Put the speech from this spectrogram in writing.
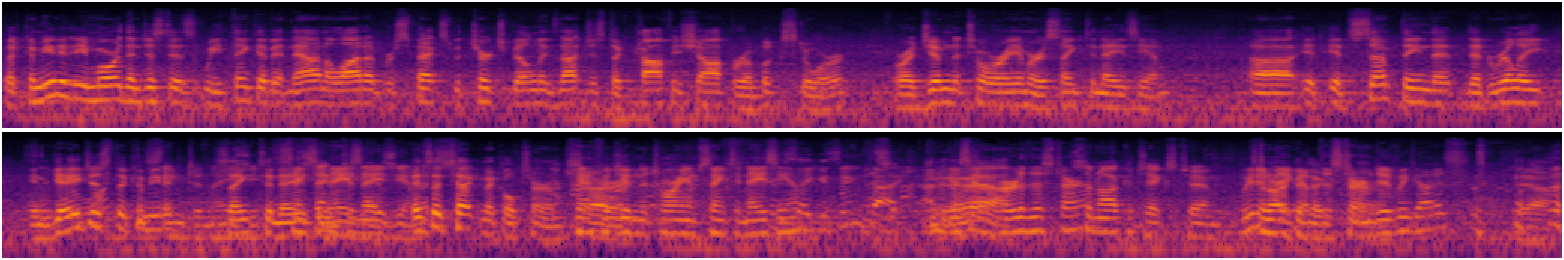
But community more than just as we think of it now in a lot of respects with church buildings, not just a coffee shop or a bookstore or a gymnatorium or a sanctinasium. Uh, it, it's something that, that really engages the community. Sanctinasium. Sanctinasium. It's a technical term. Cafe sorry. Gymnatorium Sanctinasium. Take You a zoom time. guys Yeah. haven't heard of this term? It's an architect's term. we didn't make up this term, term. did we, guys? Yeah.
